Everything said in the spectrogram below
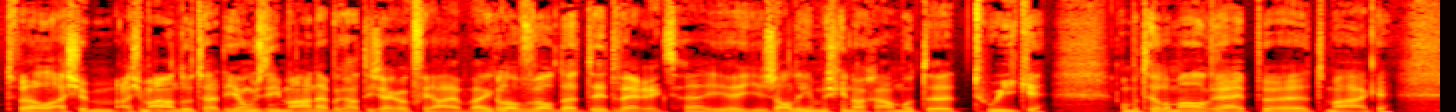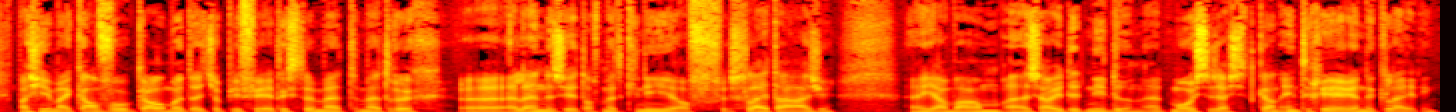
terwijl als je, hem, als je hem aandoet, hè, de jongens die hem aan hebben gehad, die zeggen ook van ja, wij geloven wel dat dit werkt. Hè. Je, je zal hier misschien nog aan moeten tweaken om het helemaal rijp eh, te maken. Maar als je hiermee kan voorkomen dat je op je veertigste met, met rug eh, ellende zit of met knieën of slijtage, eh, ja, waarom zou je dit niet doen? Het mooiste is als je het kan integreren in de kleding.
